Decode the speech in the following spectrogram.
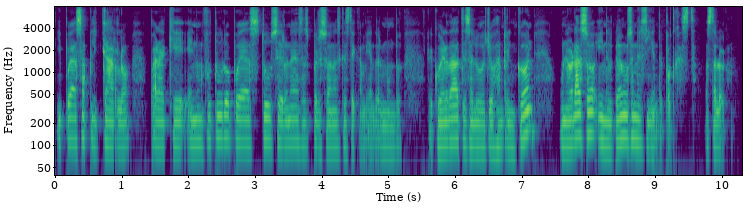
y puedas aplicarlo para que en un futuro puedas tú ser una de esas personas que esté cambiando el mundo. Recuerda, te saludo Johan Rincón, un abrazo y nos vemos en el siguiente podcast. Hasta luego.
